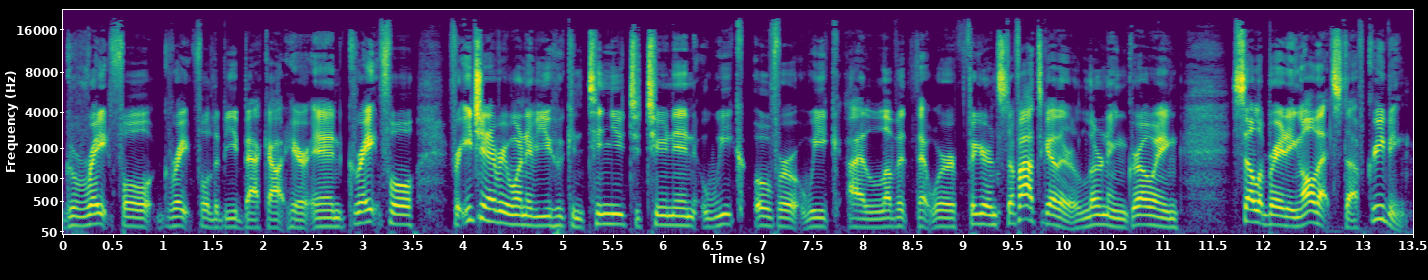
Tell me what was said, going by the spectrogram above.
grateful, grateful to be back out here, and grateful for each and every one of you who continue to tune in week over week. I love it that we're figuring stuff out together, learning, growing, celebrating, all that stuff, grieving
